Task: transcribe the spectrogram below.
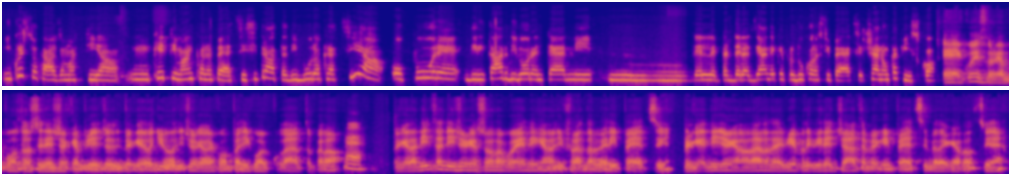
in questo caso, Mattia, mm, che ti mancano i pezzi, si tratta di burocrazia oppure di ritardi loro interni mh, mm, delle, per delle aziende che producono questi pezzi? Cioè, non capisco. È questo che appunto si riesce a capire, cioè, perché ognuno dice che è la colpa di qualcun altro, però... Eh. Perché la ditta dice che sono quelli che non gli fanno avere i pezzi, perché dice che non hanno delle vie privilegiate perché i pezzi per le carrozzine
